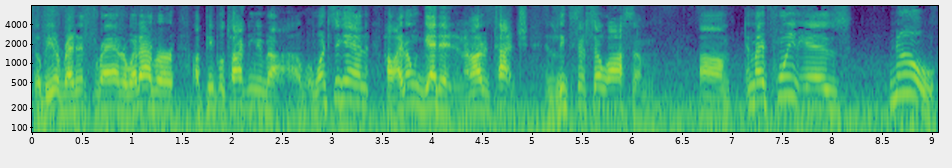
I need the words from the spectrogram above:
There'll be a Reddit thread or whatever of people talking to me about, uh, once again, how I don't get it and I'm out of touch and leaks are so awesome. Um, and my point is, no,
